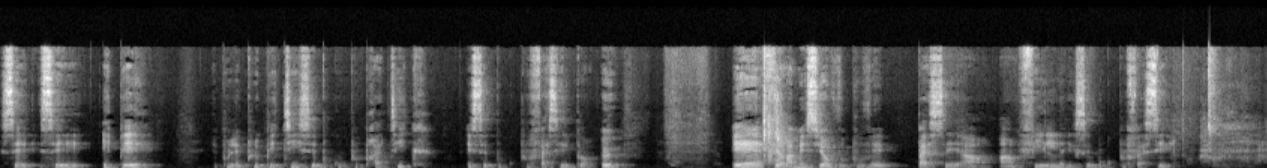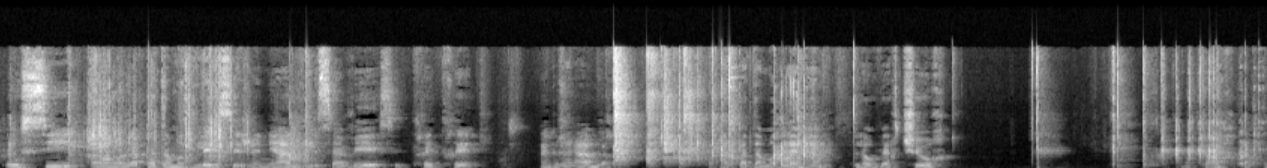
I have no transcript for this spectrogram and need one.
c'est, épais. Et pour les plus petits, c'est beaucoup plus pratique et c'est beaucoup plus facile pour eux. Et fur et à mesure, vous pouvez passer à un fil et c'est beaucoup plus facile. Aussi, euh, la pâte à modeler, c'est génial. Vous le savez, c'est très, très agréable. La pâte à modeler, même l'ouverture. D'accord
